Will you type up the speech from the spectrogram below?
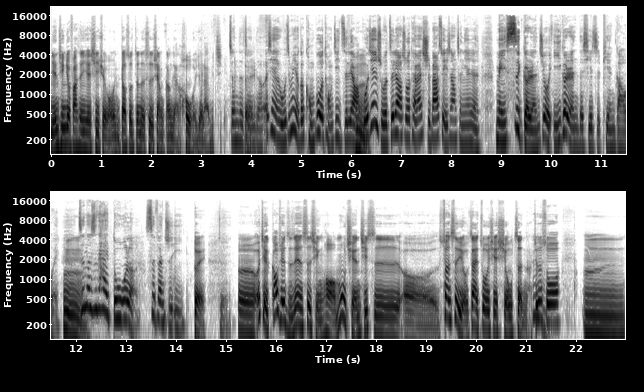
年轻就发生一些心血管问题，到时候真的是像刚讲的，后悔就来不及。真的真的，而且我这边有个恐怖的统计资料，国健署的资料说，台湾十八岁以上成年人每四个人就有一个人的血脂偏高，哎，嗯，真的是太多了，四分之一。对对，呃，而且高血脂这件事情哈，目前其实呃算是有在做一些修正啊，就是说，嗯。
